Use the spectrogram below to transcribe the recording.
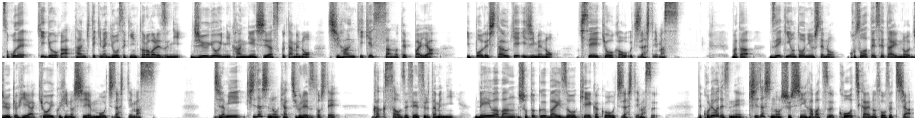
そこで企業が短期的な業績にとらわれずに従業員に還元しやすくための四半期決算の撤廃や、一方で下請けいじめの規制強化を打ち出しています。また、税金を投入しての子育て世帯の住居費や教育費の支援も打ち出しています。ちなみに岸田氏のキャッチフレーズとして、格差を是正するために令和版所得倍増計画を打ち出しています。で、これはですね、岸田氏の出身派閥、宏池会の創設者、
